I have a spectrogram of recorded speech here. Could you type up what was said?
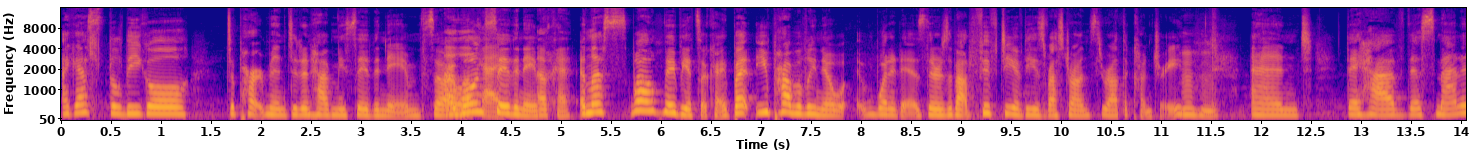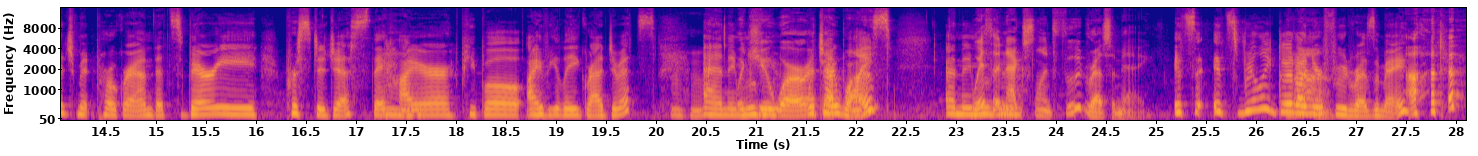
I guess the legal department didn't have me say the name, so I Oh, won't okay. say the name. Okay. Unless, well, maybe it's okay, but you probably know what it is. There's about 50 of these restaurants throughout the country. Mm-hmm. And they have this management program that's very prestigious. They Mhm. hire people, Ivy League graduates, and they Which move you were at which that I was. And they With an you- excellent food resume. it's it's really good on your food resume.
